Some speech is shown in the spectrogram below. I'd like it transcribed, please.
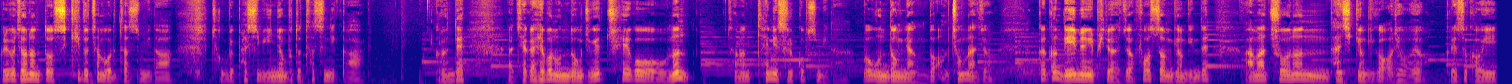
그리고 저는 또 스키도 참 오래 탔습니다. 1982년부터 탔으니까. 그런데 제가 해본 운동 중에 최고는 저는 테니스를 꼽습니다. 뭐 운동량도 엄청나죠. 그러니까 그 네 명이 필요하죠. 포썸 경기인데 아마추어는 단식 경기가 어려워요. 그래서 거의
